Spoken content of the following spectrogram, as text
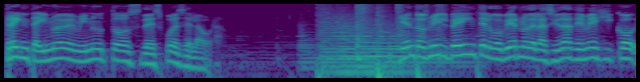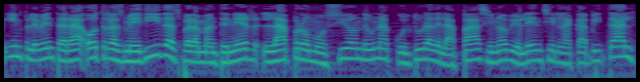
39 minutos después de la hora. Y en 2020 el gobierno de la Ciudad de México implementará otras medidas para mantener la promoción de una cultura de la paz y no violencia en la capital,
